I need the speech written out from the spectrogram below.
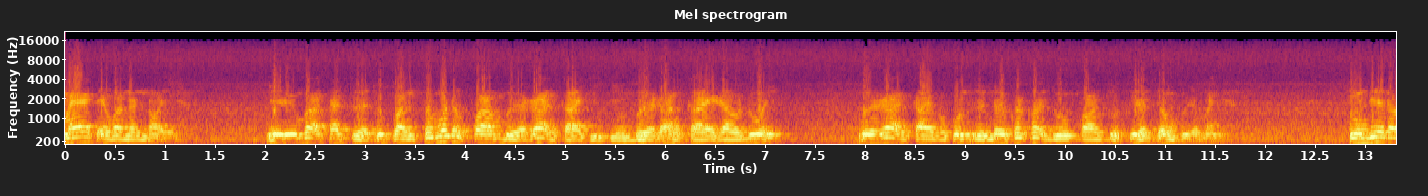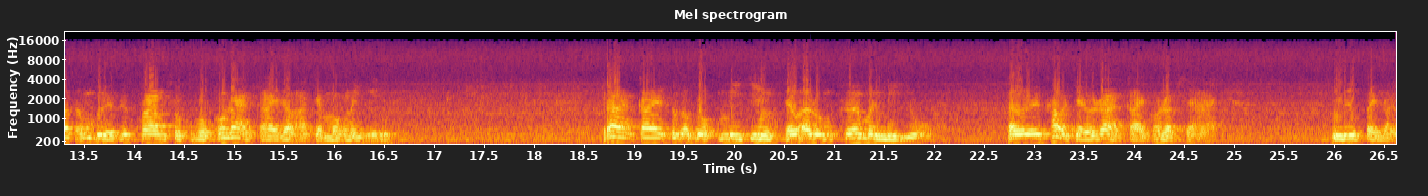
แม้แต่วันนั้นหน่อยอย่าลืมว่าถ้าเกิดทุกวันสมมติว่าความเบื่อร่างกายจริงๆเบื่อร่างกายเราด้วยเบื่อร่างกายบุคคลอื่นด้วยค่อยๆดูความจุดที่เราต้องเบื่อมันสิ่งที่เราต้องเบื่อคือความสกปรกของร่างกายเราอาจจะมองไม่เห็น ร่างกายสกปรกมีจริง แต่อารมณ์เคลิ้มมันมีอยู่เราเลยเข้าใจว่าร่างกายของเราสะอาดลืมไปหน่อย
